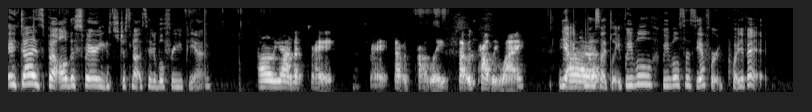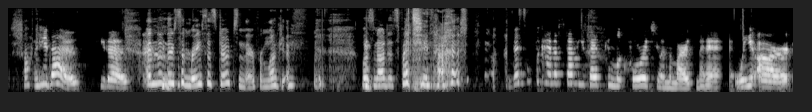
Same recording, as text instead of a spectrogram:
It does, but all the swearing is just not suitable for UPN. Oh yeah, that's right. That's right. That was probably that was probably why. Yeah, Uh, most likely. Weevil Weevil says the F word quite a bit. Shocking. He does. He does. And then there's some racist jokes in there from Logan. Was not expecting that. This is the kind of stuff you guys can look forward to in the Mars Minute. We are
